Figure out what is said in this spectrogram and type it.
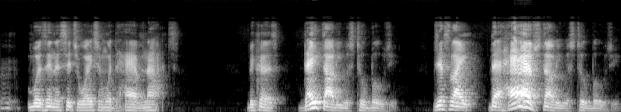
Mhm. was in a situation with the have-nots because they thought he was too bougie, just like the haves thought he was too bougie.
